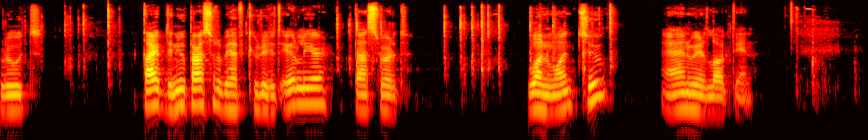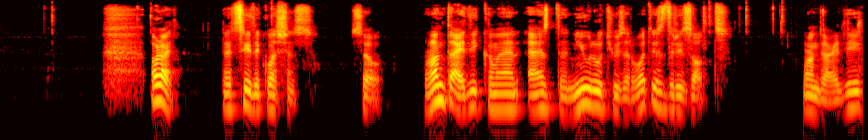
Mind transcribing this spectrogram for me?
root. Type the new password we have created earlier. Password 112 and we're logged in. All right let's see the questions. So run the id command as the new root user. What is the result? Run the id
